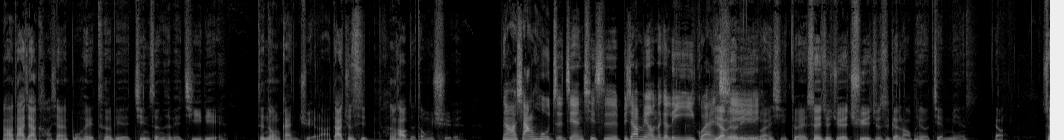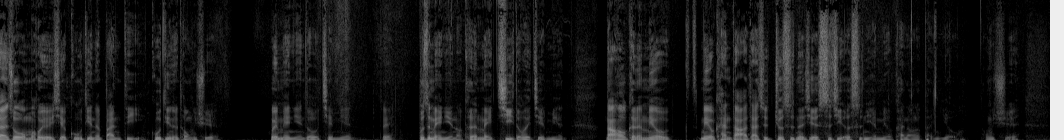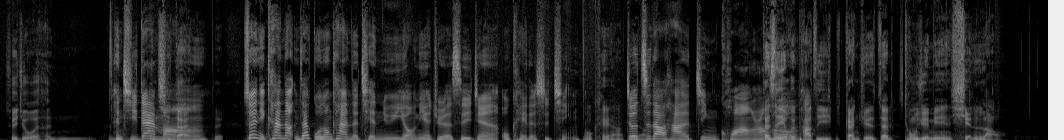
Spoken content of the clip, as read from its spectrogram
然后大家好像也不会特别竞争特别激烈的那种感觉啦，大家就是很好的同学，然后相互之间其实比较没有那个利益关系，比较没有利益关系，对，所以就觉得去就是跟老朋友见面这样，虽然说我们会有一些固定的班底、固定的同学，会每年都见面。不是每年哦，可能每季都会见面，然后可能没有没有看到，但是就是那些十几二十年没有看到的朋友同学，所以就会很很，很期待吗？对，所以你看到你在国中看你的前女友，你也觉得是一件 OK 的事情？OK 啊，就知道她的近况，然后但是也会怕自己感觉在同学面前显老。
